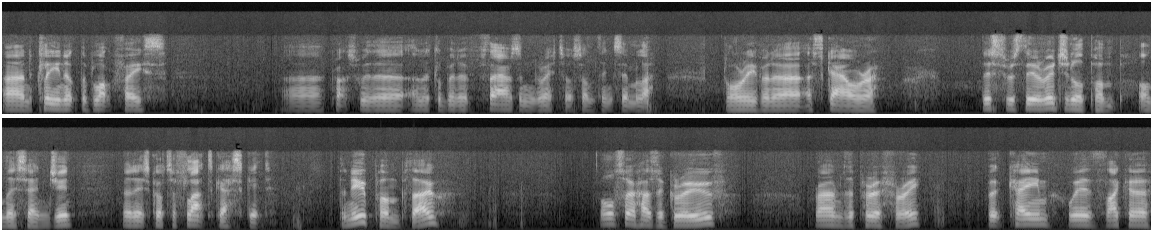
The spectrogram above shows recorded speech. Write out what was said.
and clean up the block face uh, perhaps with a, a, little bit of thousand grit or something similar or even a, a scourer. This was the original pump on this engine and it's got a flat gasket the new pump though also has a groove round the periphery but came with like a,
